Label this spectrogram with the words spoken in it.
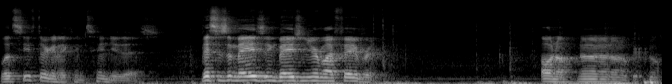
Let's see if they're going to continue this. This is amazing, Bajan. You're my favorite. Oh no, no, no, no, no, no.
